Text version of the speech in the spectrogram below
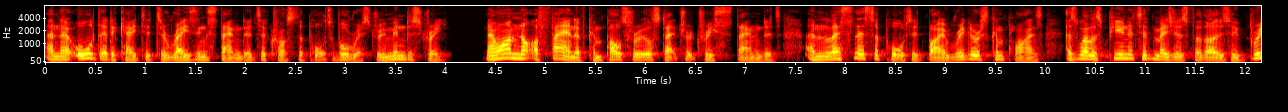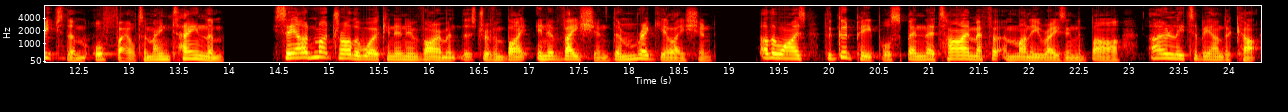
and they're all dedicated to raising standards across the portable restroom industry. Now, I'm not a fan of compulsory or statutory standards unless they're supported by rigorous compliance as well as punitive measures for those who breach them or fail to maintain them. You see, I'd much rather work in an environment that's driven by innovation than regulation. Otherwise, the good people spend their time, effort, and money raising the bar, only to be undercut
